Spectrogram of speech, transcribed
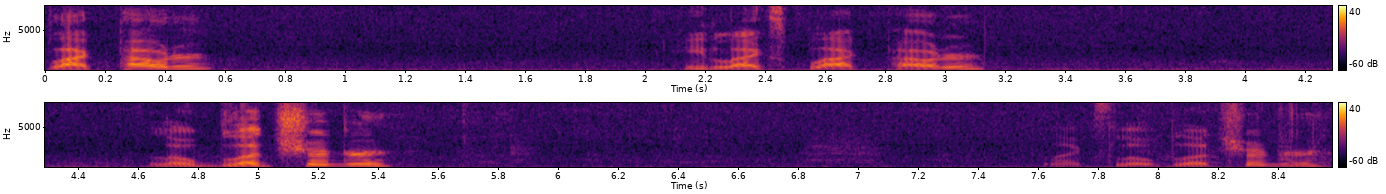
Black powder. He likes black powder. Low blood sugar. Likes low blood sugar.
